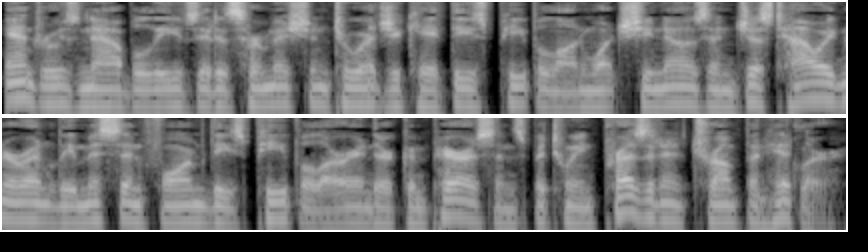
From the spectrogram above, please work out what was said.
Andrews now believes it is her mission to educate these people on what she knows and just how ignorantly misinformed these people are in their comparisons between President Trump and Hitler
